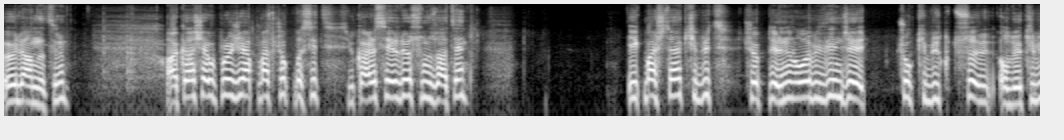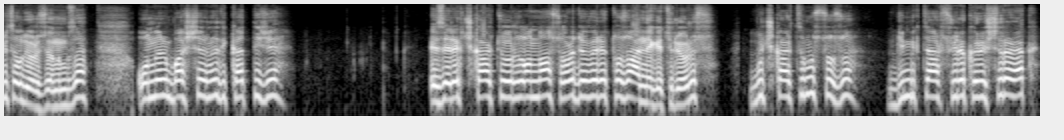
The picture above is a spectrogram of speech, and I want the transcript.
Öyle anlatırım. Arkadaşlar bu proje yapmak çok basit. Yukarıda seyrediyorsunuz zaten. İlk başta kibrit çöplerinin olabildiğince çok kibrit kutusu alıyor. Kibrit alıyoruz yanımıza. Onların başlarını dikkatlice ezerek çıkartıyoruz. Ondan sonra döverek toz haline getiriyoruz. Bu çıkarttığımız tozu bir miktar suyla karıştırarak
